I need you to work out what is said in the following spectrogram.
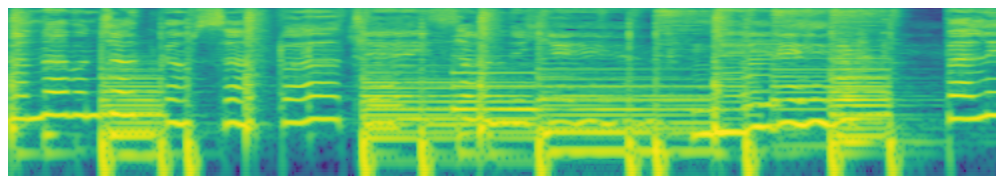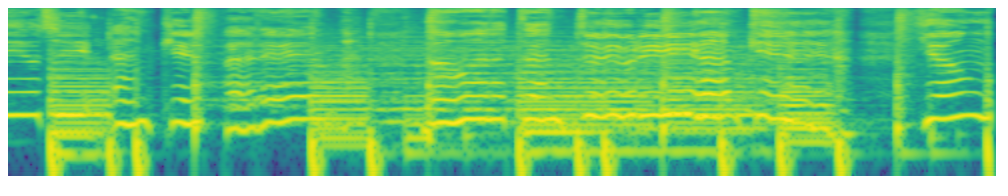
만나본 적 없어 but it's only you 안길 바래 너와 나 단둘이 함께 영원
